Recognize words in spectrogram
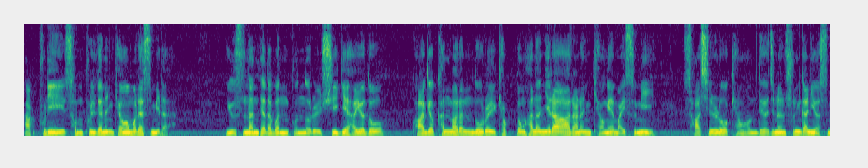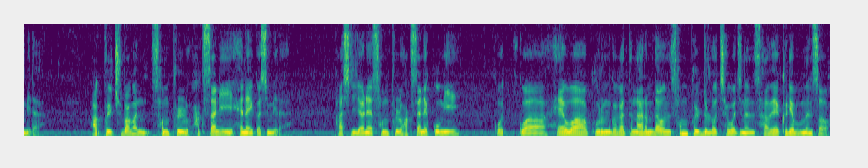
악플이 선풀되는 경험을 했습니다. 유순한 대답은 분노를 쉬게 하여도 과격한 말은 노를 격동하느니라 라는 경의 말씀이 사실로 경험되어지는 순간이었습니다. 악플 추방은 선풀 확산이 해낼 것입니다. 바실련의 선풀 확산의 꿈이 꽃과 해와 구름과 같은 아름다운 선풀들로 채워지는 사회 그려보면서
